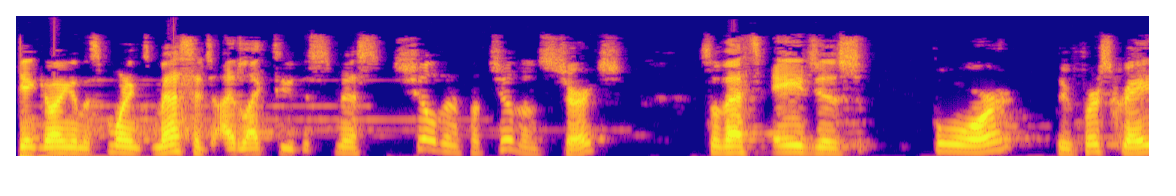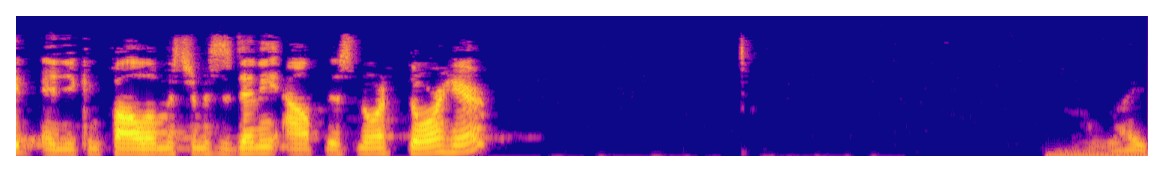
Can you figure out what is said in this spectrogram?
get going in this morning's message, I'd like to dismiss children from Children's Church. So that's ages four through first grade, and you can follow Mr. and Mrs. Denny out this north door here. Right.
